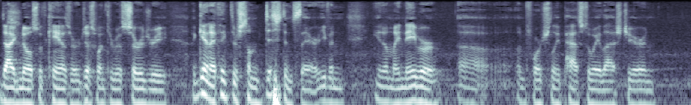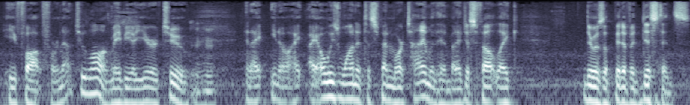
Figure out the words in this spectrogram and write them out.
diagnosed with cancer or just went through a surgery? Again, I think there's some distance there. Even, you know, my neighbor uh, unfortunately passed away last year, and he fought for not too long, maybe a year or 2 and I, you know, I, I always wanted to spend more time with him, but I just felt like there was a bit of a distance,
